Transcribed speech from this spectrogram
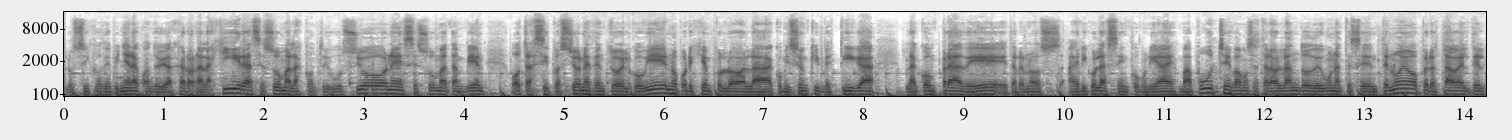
los hijos de Piñera cuando viajaron a la gira, se suman las contribuciones, se suma también otras situaciones dentro del gobierno, por ejemplo, la comisión que investiga la compra de terrenos agrícolas en comunidades mapuches. Vamos a estar hablando de un antecedente nuevo, pero estaba el del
